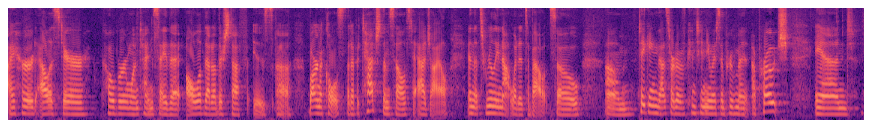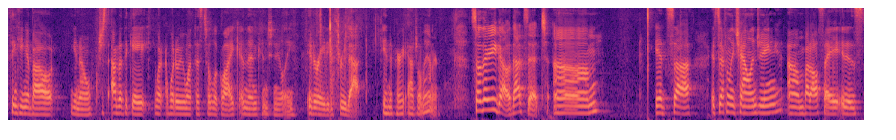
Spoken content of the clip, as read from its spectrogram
I heard Alistair Cockburn one time say that all of that other stuff is uh, barnacles that have attached themselves to agile, and that's really not what it's about. So, um, taking that sort of continuous improvement approach and thinking about you know just out of the gate what, what do we want this to look like? And then continually iterating through that in a very agile manner. So there you go. That's it. Um, it's uh, it's definitely challenging um, but i'll say it is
